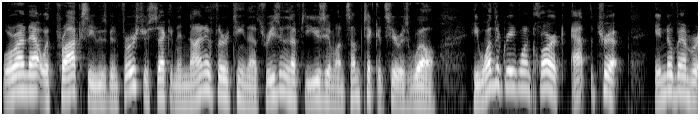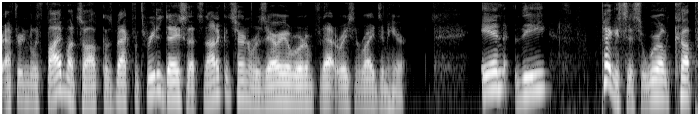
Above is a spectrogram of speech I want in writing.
We'll run out with Proxy, who's been first or second in 9 of 13. That's reason enough to use him on some tickets here as well. He won the Grade 1 Clark at the trip in November after nearly five months off, comes back from three today, so that's not a concern. Rosario rode him for that race and rides him here. In the Pegasus World Cup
